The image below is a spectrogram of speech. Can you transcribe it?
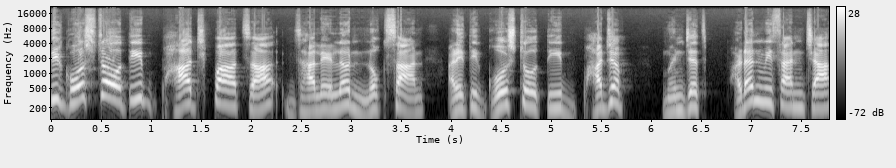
ती गोष्ट होती भाजपाचा झालेलं नुकसान आणि ती गोष्ट होती भाजप म्हणजेच फडणवीसांच्या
